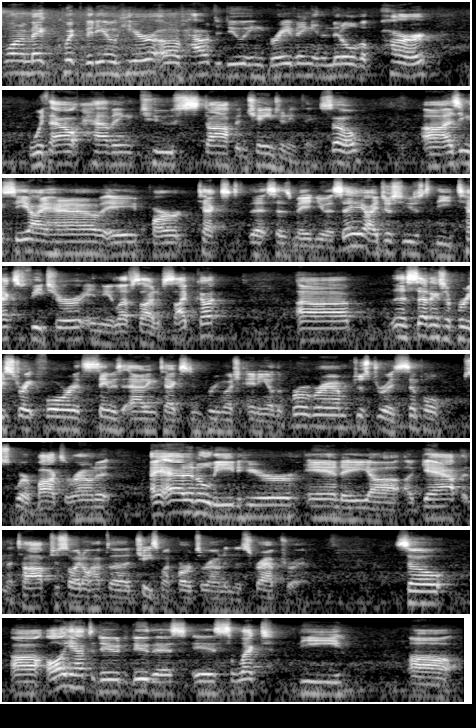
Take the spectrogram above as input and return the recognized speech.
Just want to make a quick video here of how to do engraving in the middle of a part without having to stop and change anything. So, uh, as you can see, I have a part text that says Made in USA. I just used the text feature in the left side of CypCut. Uh, the settings are pretty straightforward. It's the same as adding text in pretty much any other program. Just drew a simple square box around it. I added a lead here and a, uh, a gap in the top just so I don't have to chase my parts around in the scrap tray. So uh, all you have to do to do this is select the uh,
